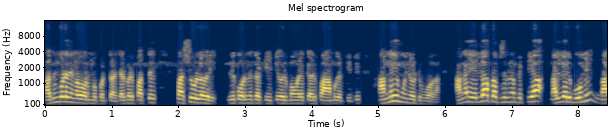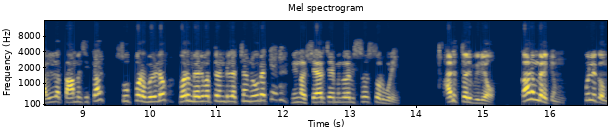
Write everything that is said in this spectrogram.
അതും കൂടെ നിങ്ങൾ ഓർമ്മപ്പെടുത്തണം ചിലപ്പോൾ ഒരു പത്ത് പശു ഉള്ളവർ ഇതിൽ കൊടുന്ന് കെട്ടിയിട്ട് ഒരു മൗലൊക്കെ ഒരു ഫാം കെട്ടിയിട്ട് അങ്ങനെയും മുന്നോട്ട് പോകാം. അങ്ങനെ എല്ലാ പ്രൊഫഷനും പറ്റിയ നല്ലൊരു ഭൂമി നല്ല താമസിക്കാൻ സൂപ്പർ വീടും വെറും എഴുപത്തിരണ്ട് ലക്ഷം രൂപയ്ക്ക് നിങ്ങൾ ഷെയർ ചെയ്യുമെന്നുള്ള വിശ്വാസത്തോടു കൂടി അടുത്തൊരു വീഡിയോ കാണുമ്പോഴേക്കും പുല്ലുക്കും.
